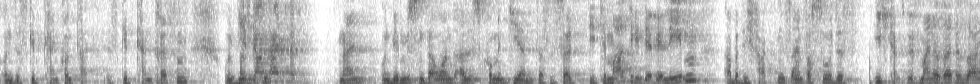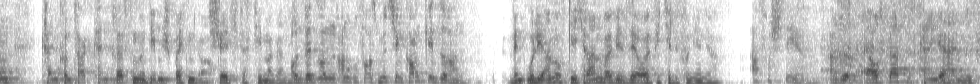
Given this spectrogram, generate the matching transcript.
Und es gibt keinen Kontakt, es gibt kein Treffen. Und wir es gab kein Treffen. Nein, und wir müssen dauernd alles kommentieren. Das ist halt die Thematik, in der wir leben. Aber die Fakten ist einfach so, dass ich kann es mir von meiner Seite sagen, kein Kontakt, kein Treffen und dementsprechend ja. stellt sich das Thema gar nicht. Und wenn so ein Anruf aus München kommt, gehen Sie ran? Wenn Uli anruft, gehe ich ran, weil wir sehr häufig telefonieren, ja. Ah, verstehe. Also auch das ist kein Geheimnis.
